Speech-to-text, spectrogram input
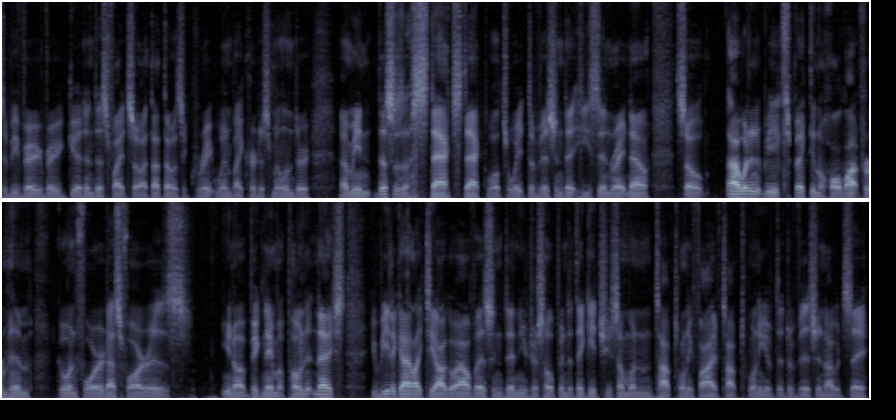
to be very very good in this fight. So I thought that was a great win by Curtis Millender. I mean, this is a stacked stacked welterweight division that he's in right now, so I wouldn't be expecting a whole lot from him going forward as far as you know a big name opponent next. You beat a guy like Thiago Alves, and then you're just hoping that they get you someone in the top 25, top 20 of the division. I would say.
